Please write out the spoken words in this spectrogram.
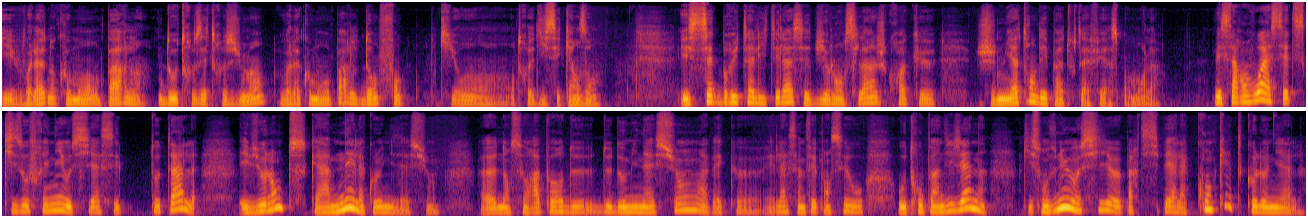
Et voilà donc comment on parle d'autres êtres humains, voilà comment on parle d'enfants qui ont entre 10 et 15 ans. Et cette brutalité-là, cette violence-là, je crois que je ne m'y attendais pas tout à fait à ce moment-là. Mais ça renvoie à cette schizophrénie aussi assez et violente qu'a amené la colonisation. Euh, dans ce rapport de, domination avec, euh, et là ça me fait penser aux, troupes indigènes qui sont venues aussi euh, participer à la conquête coloniale,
